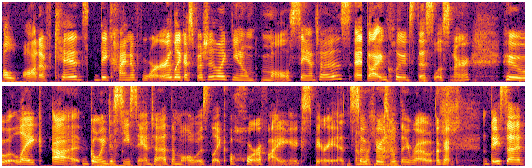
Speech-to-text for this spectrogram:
a lot of kids, they kind of were. Like, especially like, you know, mall Santas. And that includes this listener who, like, uh, going to see Santa at the mall was like a horrifying experience. So, Oh here's God. what they wrote. okay, They said,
